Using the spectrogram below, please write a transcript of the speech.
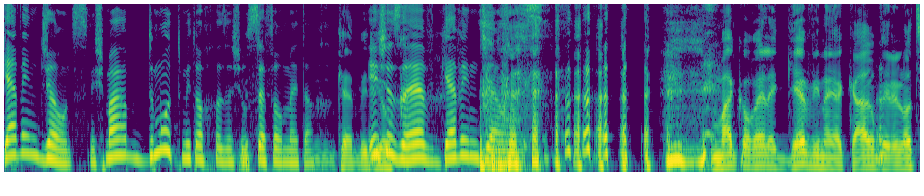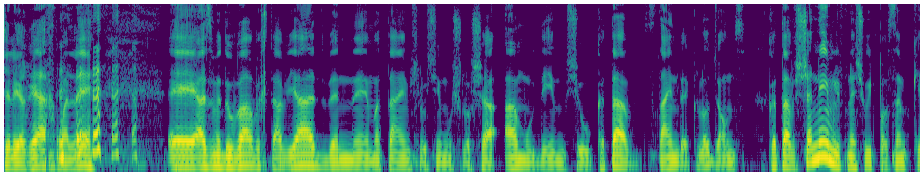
גווין ג'ונס, נשמע דמות מתוך איזשהו ספר מתח. כן, בדיוק. איש הזאב, גווין ג'ונס. מה קורה לגווין היקר בלילות של ירח מלא? אה, אז מדובר בכתב יד בין אה, 233 עמודים שהוא כתב, סטיינבק, לא ג'ונס, כתב שנים לפני שהוא התפרסם כ-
